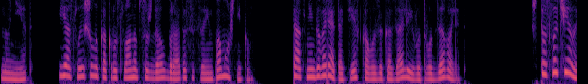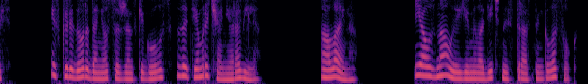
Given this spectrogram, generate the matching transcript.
Но нет. Я слышала, как Руслан обсуждал брата со своим помощником. Так не говорят о тех, кого заказали и вот-вот завалят. «Что случилось?» Из коридора донесся женский голос, затем рычание Равиля. «Алайна». Я узнала ее мелодичный страстный голосок.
